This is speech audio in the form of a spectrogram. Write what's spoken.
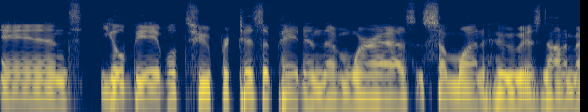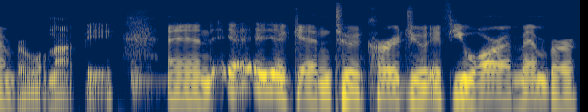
and you'll be able to participate in them whereas someone who is not a member will not be. And again to encourage you if you are a member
